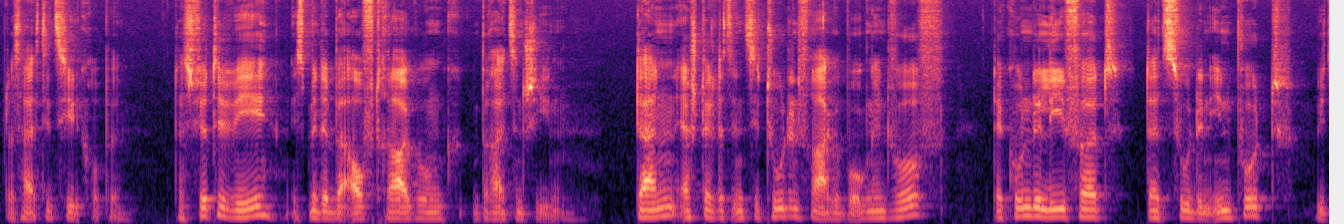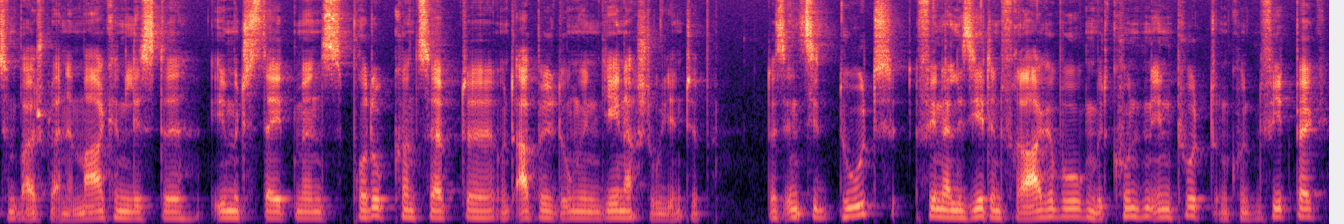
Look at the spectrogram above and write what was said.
das heißt die Zielgruppe. Das vierte W ist mit der Beauftragung bereits entschieden. Dann erstellt das Institut den Fragebogenentwurf. Der Kunde liefert dazu den Input, wie zum Beispiel eine Markenliste, Image Statements, Produktkonzepte und Abbildungen je nach Studientyp. Das Institut finalisiert den Fragebogen mit Kundeninput und Kundenfeedback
